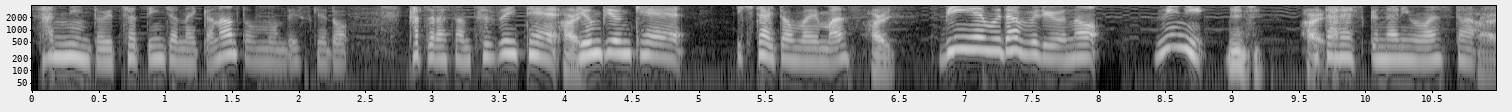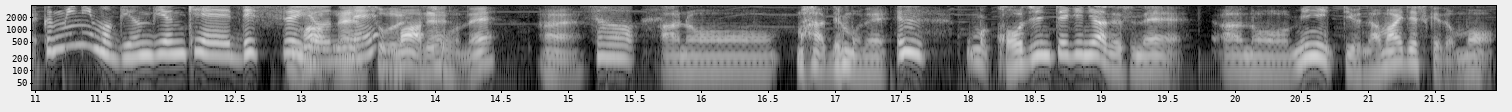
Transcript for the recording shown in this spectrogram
3人と言っちゃっていいんじゃないかなと思うんですけど桂さん続いて、はい。ビュンビュン系いきたいと思います。はい。BMW のミニ。ミニ。はい。新しくなりました、はい。これミニもビュンビュン系ですよね,、まあねそうまあだよね。そうね。はい。そう。あのーまあでもね、うん。まあ、個人的にはですねあのミニっていう名前ですけども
